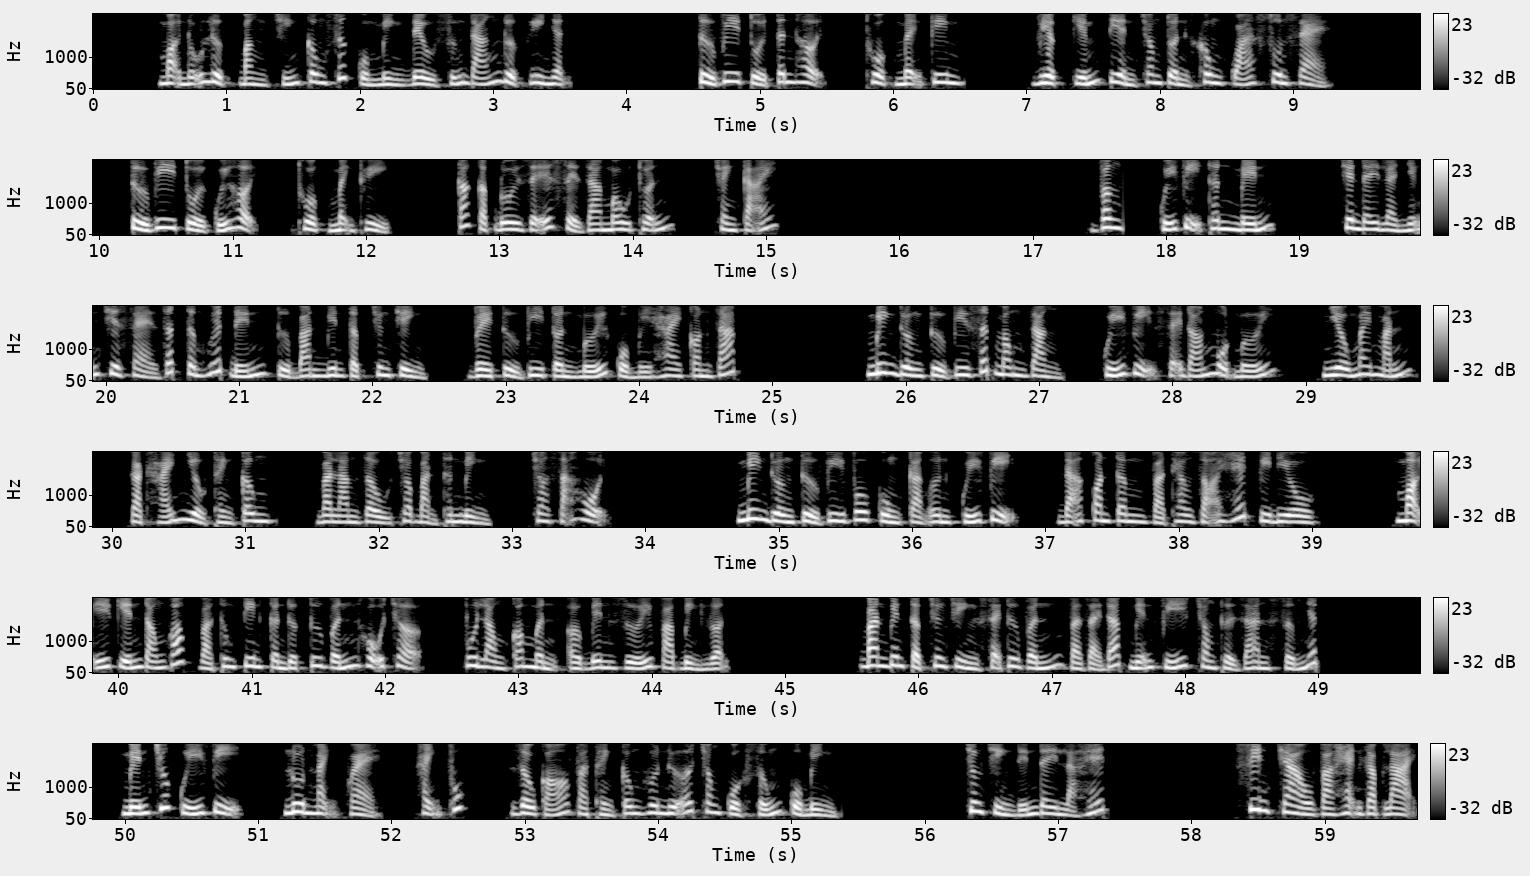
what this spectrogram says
mọi nỗ lực bằng chính công sức của mình đều xứng đáng được ghi nhận. Tử vi tuổi Tân Hợi thuộc mệnh Kim, việc kiếm tiền trong tuần không quá suôn sẻ. Tử vi tuổi Quý Hợi thuộc mệnh Thủy, các cặp đôi dễ xảy ra mâu thuẫn, tranh cãi. Vâng, quý vị thân mến, trên đây là những chia sẻ rất tâm huyết đến từ ban biên tập chương trình về tử vi tuần mới của 12 con giáp. Minh Đường Tử Vi rất mong rằng quý vị sẽ đón một mới, nhiều may mắn, gặt hái nhiều thành công và làm giàu cho bản thân mình, cho xã hội. Minh Đường Tử Vi vô cùng cảm ơn quý vị đã quan tâm và theo dõi hết video. Mọi ý kiến đóng góp và thông tin cần được tư vấn hỗ trợ, vui lòng comment ở bên dưới và bình luận. Ban biên tập chương trình sẽ tư vấn và giải đáp miễn phí trong thời gian sớm nhất. Mến chúc quý vị luôn mạnh khỏe, hạnh phúc, giàu có và thành công hơn nữa trong cuộc sống của mình. Chương trình đến đây là hết. Xin chào và hẹn gặp lại!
